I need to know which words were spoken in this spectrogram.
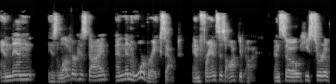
And then his lover has died, and then war breaks out, and France is occupied. And so he's sort of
